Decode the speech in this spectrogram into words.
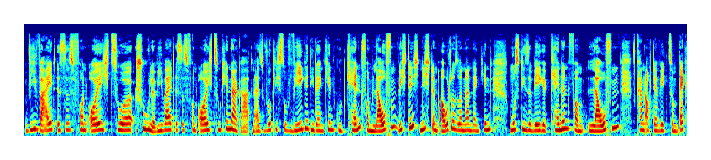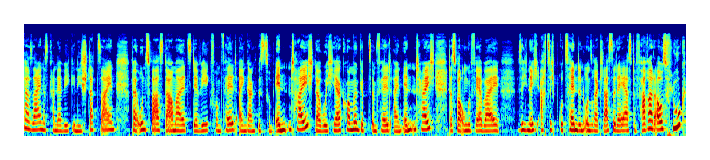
wie weit ist es von euch zur Schule? Wie weit ist es von euch zum Kindergarten? Also wirklich so Wege, die dein Kind gut kennt vom Laufen. Wichtig, nicht im Auto, sondern dein Kind muss diese Wege kennen vom Laufen. Es kann auch der Weg zum Bäcker sein, es kann der Weg in die Stadt sein. Bei uns war es damals der Weg vom Feldeingang bis zum Ententeich. Da, wo ich herkomme, gibt es im Feld einen Ententeich. Das war ungefähr bei bei, sich nicht, 80 Prozent in unserer Klasse der erste Fahrradausflug,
